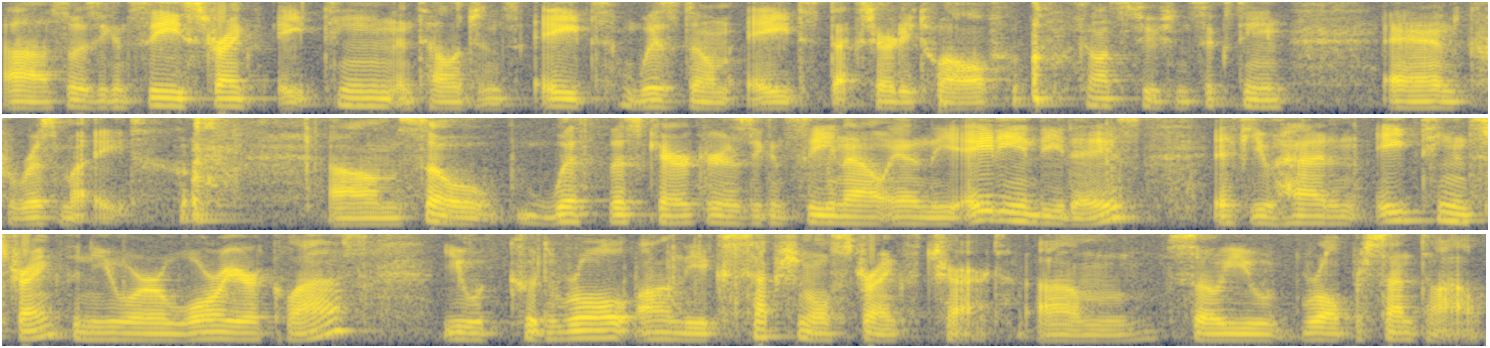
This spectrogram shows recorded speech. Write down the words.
Uh, so as you can see, Strength 18, Intelligence 8, Wisdom 8, Dexterity 12, Constitution 16, and Charisma 8. Um, so with this character, as you can see now in the AD&D days, if you had an 18 strength and you were a warrior class, you could roll on the exceptional strength chart. Um, so you roll percentile.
